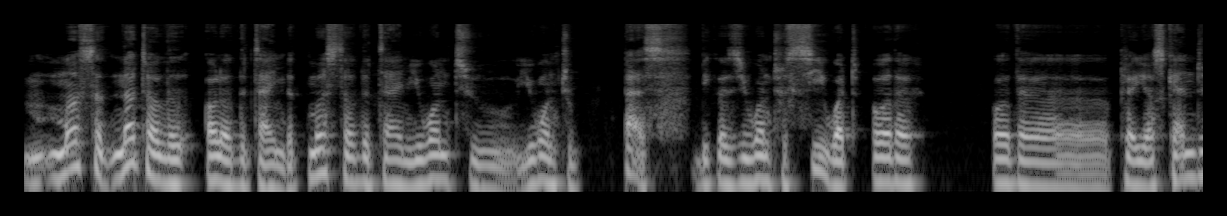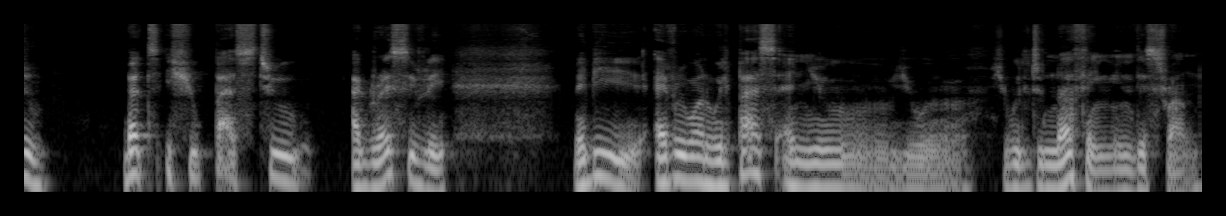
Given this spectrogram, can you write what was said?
most of not all the all of the time, but most of the time you want to you want to pass because you want to see what other other players can do. But if you pass too aggressively, maybe everyone will pass and you you you will do nothing in this round.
